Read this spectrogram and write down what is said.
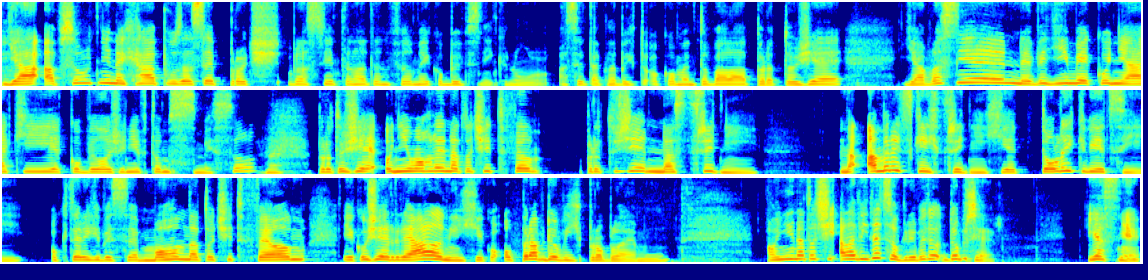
Já absolutně nechápu zase, proč vlastně tenhle ten film jakoby vzniknul. Asi takhle bych to okomentovala, protože já vlastně nevidím jako nějaký jako vyloženě v tom smysl, Ne. protože oni mohli natočit film, protože na střední, na amerických středních je tolik věcí, o kterých by se mohl natočit film jakože reálných, jako opravdových problémů. Oni natočí, ale víte co, kdyby to, dobře, jasně,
